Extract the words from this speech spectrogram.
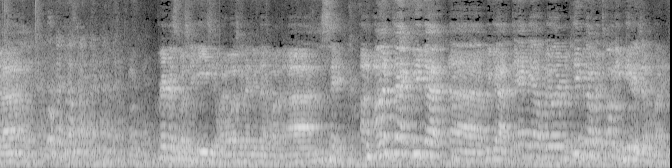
Uh, Grimace was the easy one. I wasn't gonna do that one. Uh, let's see. Uh, on deck, we got uh, we got Danielle Miller, but keep going with Tony Peters, everybody.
